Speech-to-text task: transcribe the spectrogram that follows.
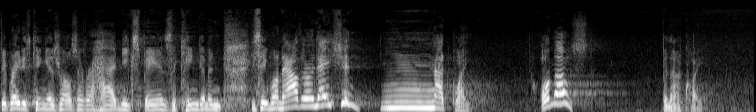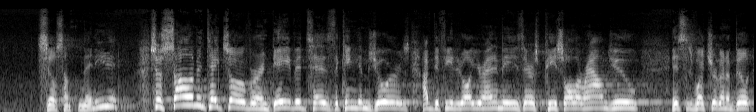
the, greatest king Israel's ever had, and he expands the kingdom. And you say, well, now they're a nation? Mm, not quite. Almost, but not quite. Still something they needed. So Solomon takes over, and David says, The kingdom's yours. I've defeated all your enemies. There's peace all around you. This is what you're going to build.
